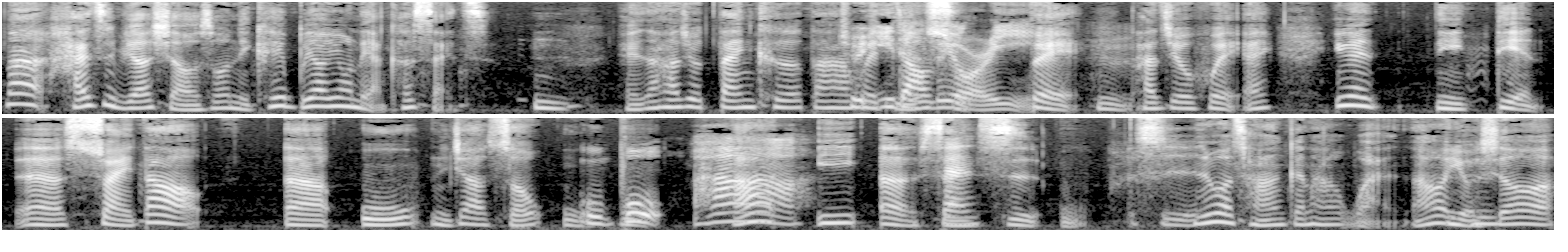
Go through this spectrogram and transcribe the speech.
那孩子比较小的时候，你可以不要用两颗骰子。嗯。哎，让他就单颗，大家会一到六而已。对，他就会哎，因为你点呃甩到呃五，你就要走五步啊，一二三四五。是，如果常常跟他玩，然后有时候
